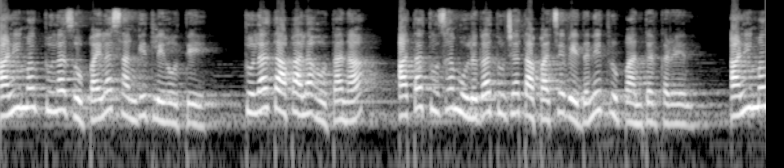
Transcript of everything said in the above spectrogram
आणि मग तुला झोपायला सांगितले होते. तुला ताप आला होता ना? आता तुझा मुलगा तुझ्या तापाचे वेदनेत रूपांतर करेल. आणि मग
